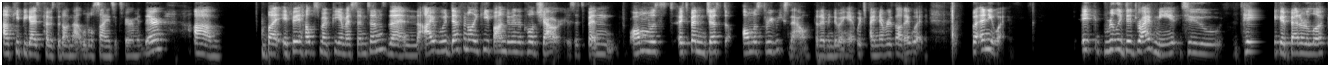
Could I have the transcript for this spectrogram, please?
I'll keep you guys posted on that little science experiment there. Um, but if it helps my PMS symptoms, then I would definitely keep on doing the cold showers. It's been almost, it's been just almost three weeks now that I've been doing it, which I never thought I would. But anyway, it really did drive me to take a better look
